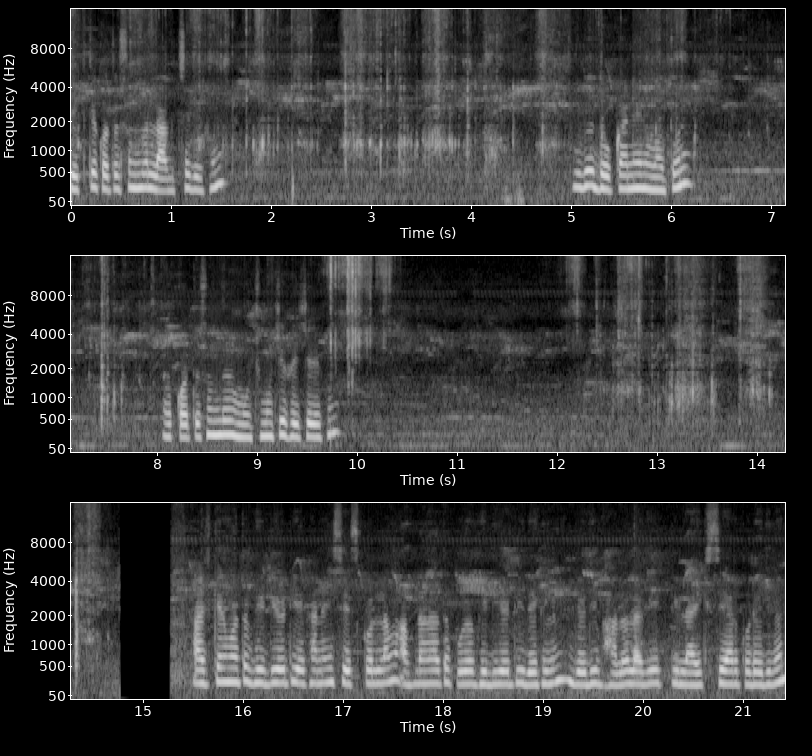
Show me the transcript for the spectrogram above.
দেখতে কত সুন্দর লাগছে, দেখুন। পুরো দোকানের মতন। আর কত সুন্দর মুচমুচে হয়েছে, দেখুন। আজকের মতো ভিডিওটি এখানেই শেষ করলাম। আপনারা তো পুরো ভিডিওটি দেখলেন। যদি ভালো লাগে, একটি লাইক, শেয়ার করে দিবেন।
